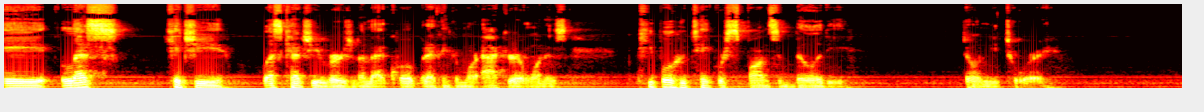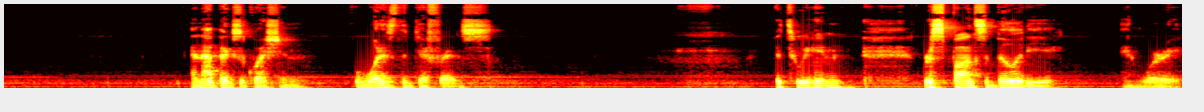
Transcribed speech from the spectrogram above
a less kitschy, less catchy version of that quote, but I think a more accurate one is people who take responsibility don't need to worry. And that begs the question what is the difference between responsibility and worry?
